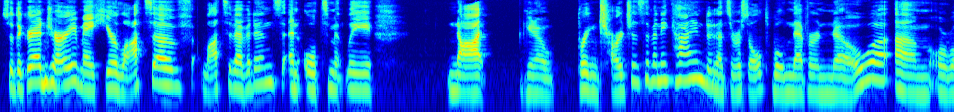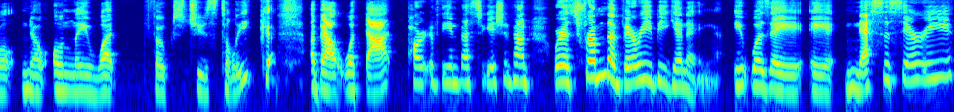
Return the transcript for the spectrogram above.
So the grand jury may hear lots of lots of evidence and ultimately not, you know, bring charges of any kind and as a result we'll never know um, or we'll know only what folks choose to leak about what that part of the investigation found whereas from the very beginning it was a, a necessary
